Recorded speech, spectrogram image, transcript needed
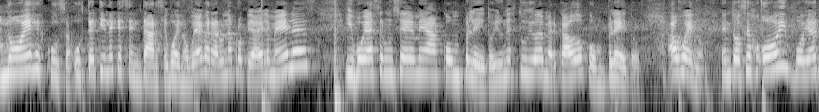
No es excusa. Usted tiene que sentarse. Bueno, voy a agarrar una propiedad de MLS y voy a hacer un CMA completo y un estudio de mercado completo. Ah, bueno, entonces hoy voy a,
